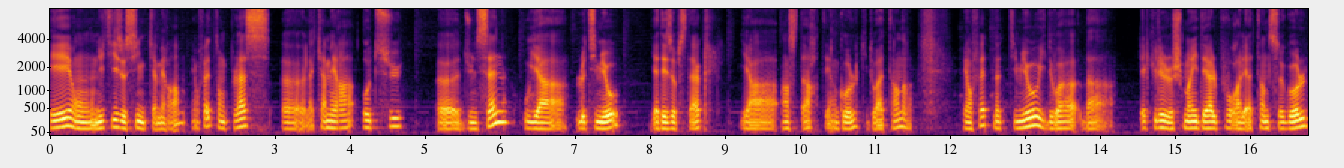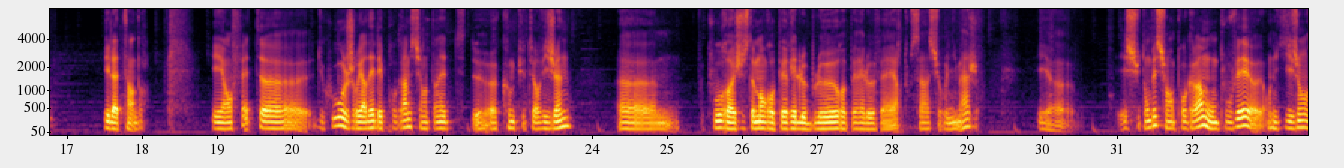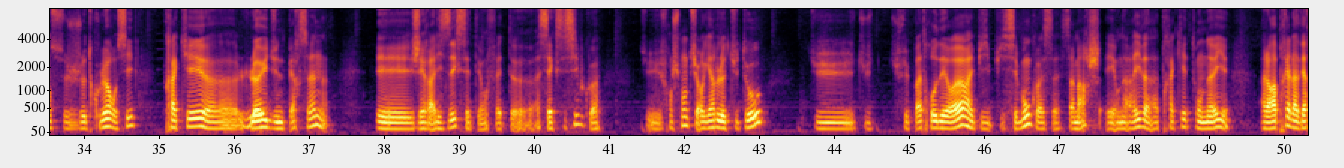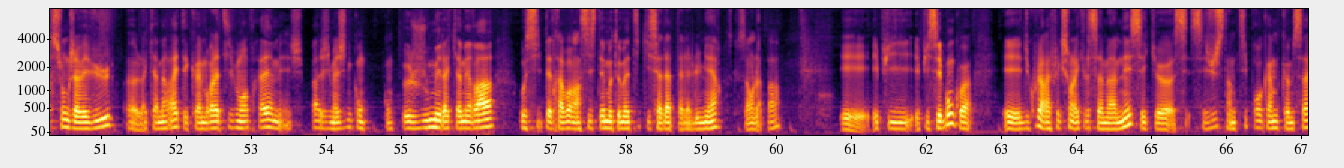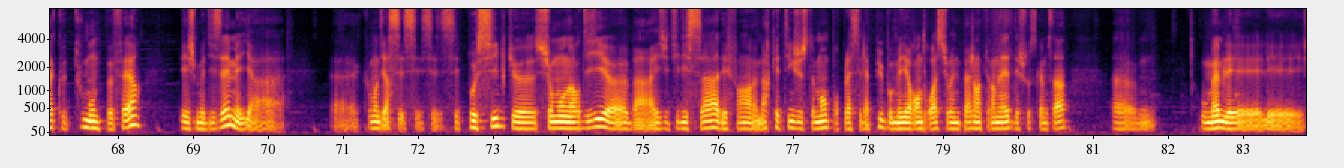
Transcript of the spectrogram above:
Et on utilise aussi une caméra. Et en fait, on place euh, la caméra au-dessus euh, d'une scène où il y a le timio, il y a des obstacles, il y a un start et un goal qu'il doit atteindre. Et en fait, notre timio, il doit bah, calculer le chemin idéal pour aller atteindre ce goal et l'atteindre. Et en fait, euh, du coup, je regardais les programmes sur Internet de euh, Computer Vision euh, pour justement repérer le bleu, repérer le vert, tout ça sur une image. Et, je suis tombé sur un programme où on pouvait, en utilisant ce jeu de couleurs aussi, traquer l'œil d'une personne. Et j'ai réalisé que c'était en fait assez accessible, quoi. Tu, franchement, tu regardes le tuto, tu, tu, fais pas trop d'erreurs et puis, puis c'est bon, quoi, ça, marche. Et on arrive à traquer ton œil. Alors après, la version que j'avais vue, euh, la caméra était quand même relativement près, mais je sais pas, j'imagine qu'on peut zoomer la caméra, aussi peut-être avoir un système automatique qui s'adapte à la lumière, parce que ça, on l'a pas. Et, et, puis, et puis c'est bon, quoi. Et du coup, la réflexion à laquelle ça m'a amené, c'est que c'est juste un petit programme comme ça que tout le monde peut faire. Et je me disais, mais il y a comment dire, c'est possible que sur mon ordi, euh, bah, ils utilisent ça à des fins euh, marketing justement pour placer la pub au meilleur endroit sur une page internet, des choses comme ça. ou même les,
